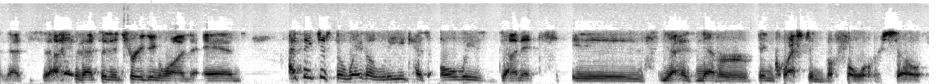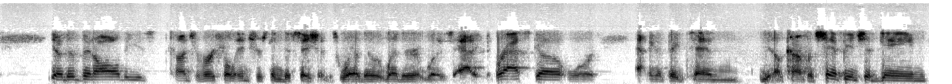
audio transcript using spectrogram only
that's uh, that's an intriguing one. And I think just the way the league has always done it is, you know, has never been questioned before. So, you know, there have been all these controversial, interesting decisions, whether whether it was adding Nebraska or adding a Big Ten, you know, conference championship game.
